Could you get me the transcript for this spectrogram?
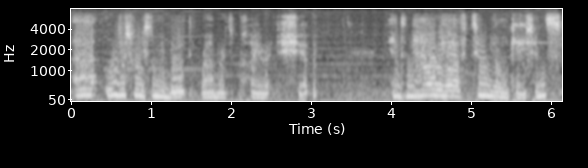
Uh, we just recently beat Robert's pirate ship, and now we have two new locations.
